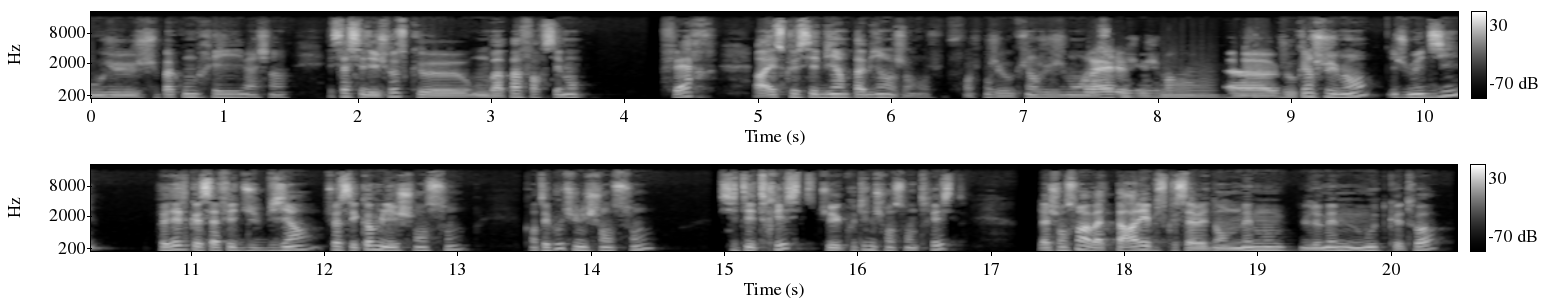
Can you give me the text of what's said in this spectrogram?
ou je, je suis pas compris, machin. Et ça, c'est des choses que on va pas forcément faire. Alors est-ce que c'est bien, pas bien? Genre, Franchement, j'ai aucun jugement. Ouais, le jugement. Euh, j'ai aucun jugement. Je me dis peut-être que ça fait du bien. Tu vois, c'est comme les chansons. Quand tu écoutes une chanson, si t'es triste, tu écoutes une chanson triste, la chanson elle va te parler parce que ça va être dans le même le même mood que toi,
